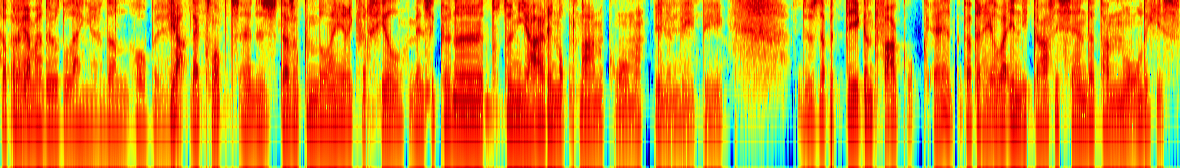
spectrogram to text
Dat programma uh, duurt langer dan open. Ja, dat klopt. Hè. Dus dat is ook een belangrijk verschil. Mensen kunnen tot een jaar in opname komen binnen PP. Dus dat betekent vaak ook hè, dat er heel wat indicaties zijn dat dat nodig is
